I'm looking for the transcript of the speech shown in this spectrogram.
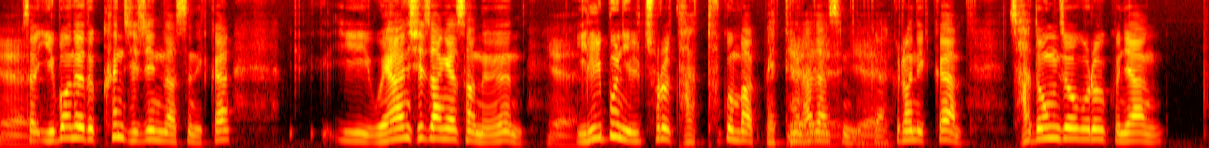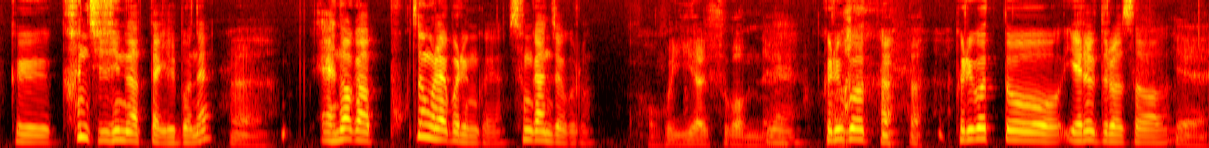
예. 그래서 이번에도 큰 지진이 났으니까 이 외환 시장에서는 예. 1분 1초를 다투고 막 베팅을 예, 하지 예, 않습니까? 예. 그러니까 자동적으로 그냥 그 큰 지진이 났다 일본에 예. 엔화가 폭등을 해버린 거예요 순간적으로. 어, 이해할 수가 없네. 네. 그리고 그리고 또 예를 들어서 예.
